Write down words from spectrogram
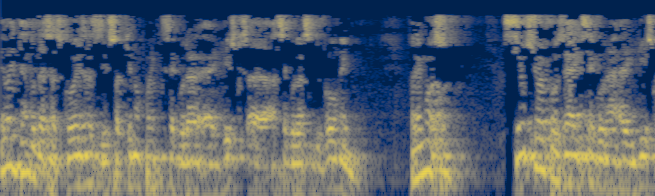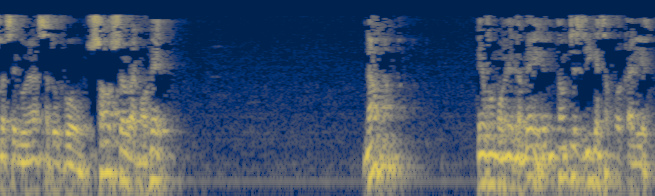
Eu entendo dessas coisas, isso aqui não põe em, é, em risco a, a, segurança de voo nenhum. Falei, moço, se o senhor puser em, segura, em risco a segurança do voo, só o senhor vai morrer? Não? Eu vou morrer também? Então desliga essa porcaria.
